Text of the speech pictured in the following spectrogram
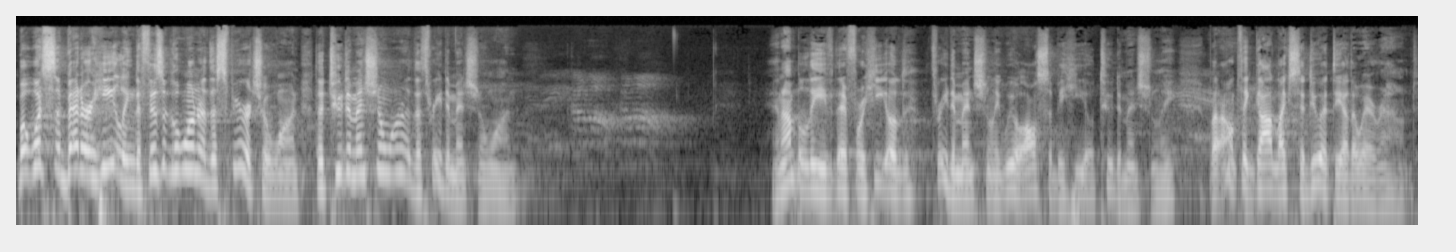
But what's the better healing, the physical one or the spiritual one? The two dimensional one or the three dimensional one? And I believe we're healed three dimensionally, we will also be healed two dimensionally. But I don't think God likes to do it the other way around.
